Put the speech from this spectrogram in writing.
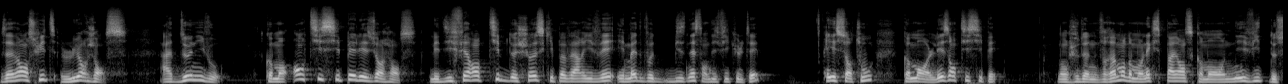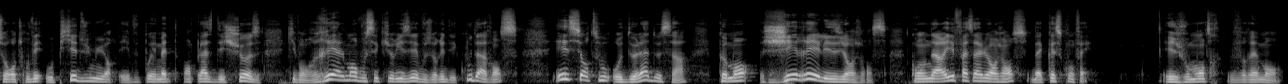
Vous avez ensuite l'urgence à deux niveaux. Comment anticiper les urgences, les différents types de choses qui peuvent arriver et mettre votre business en difficulté, et surtout comment les anticiper donc je vous donne vraiment dans mon expérience comment on évite de se retrouver au pied du mur et vous pouvez mettre en place des choses qui vont réellement vous sécuriser, vous aurez des coups d'avance. Et surtout, au-delà de ça, comment gérer les urgences. Quand on arrive face à l'urgence, ben, qu'est-ce qu'on fait? Et je vous montre vraiment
